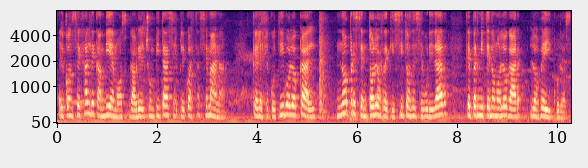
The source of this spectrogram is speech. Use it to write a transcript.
El concejal de Cambiemos, Gabriel Chumpitaz, explicó esta semana que el Ejecutivo local no presentó los requisitos de seguridad que permiten homologar los vehículos.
